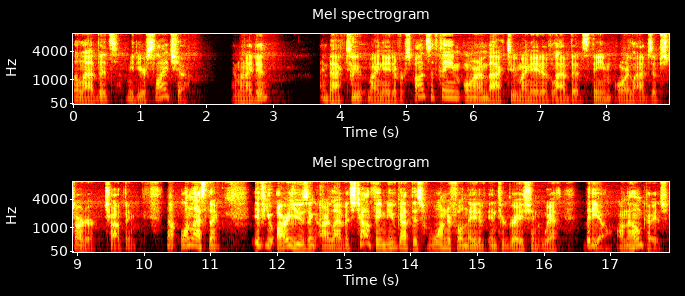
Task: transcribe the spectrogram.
the LabVids Meteor slideshow. And when I do, I'm back to my native responsive theme, or I'm back to my native LabVids theme or LabZip starter child theme. Now, one last thing. If you are using our LabVids child theme, you've got this wonderful native integration with video on the homepage.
